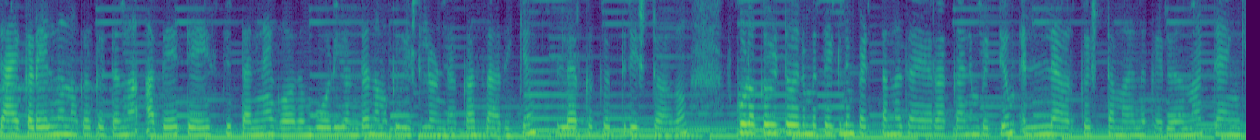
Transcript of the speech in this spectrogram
ചായക്കടയിൽ നിന്നൊക്കെ കിട്ടുന്ന അതേ ടേസ്റ്റ് തന്നെ ഗോതമ്പ് പൊടി കൊണ്ട് നമുക്ക് വീട്ടിലുണ്ടാക്കാൻ സാധിക്കും. പിള്ളേർക്കൊക്കെ ഒത്തിരി ഇഷ്ടമാകും. സ്കൂളൊക്കെ വിട്ട് വരുമ്പോഴത്തേക്കിനും പെട്ടെന്ന് തയ്യാറാക്കാനും പറ്റും. എല്ലാവർക്കും ഇഷ്ടമായെന്ന് കരുതുന്നു. താങ്ക്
